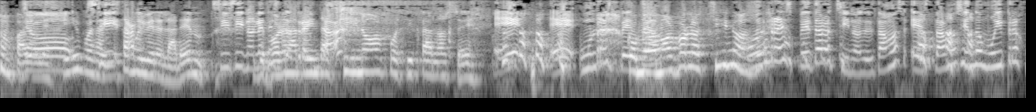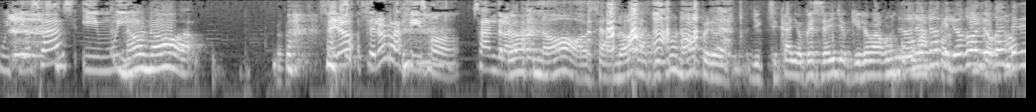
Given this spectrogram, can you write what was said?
para Yo- elegir, pues ahí sí, está a muy bien el harén. Sí, sí, no Si te ponen necesito a 30 30. chinos, pues quizá no sé. eh, eh, un respeto. Con mi amor por los chinos. Un ¿eh? respeto a los chinos. Estamos, estamos siendo muy prejuiciosas y muy No, no, cero, cero racismo, Sandra. no, no, o sea, no, racismo no, pero yo, chica, yo qué sé, yo quiero algo un No, poco no, más no, que luego, luego en vez de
